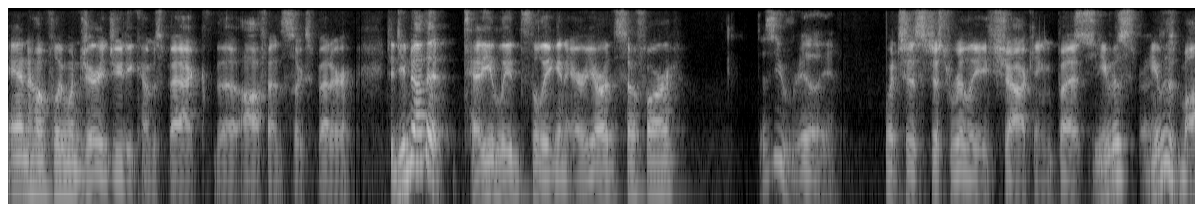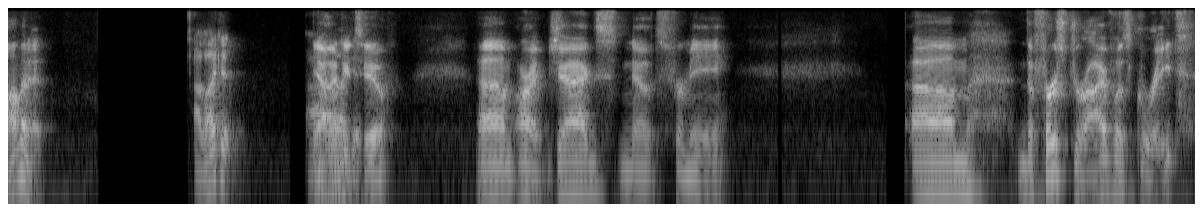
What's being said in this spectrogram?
and hopefully, when Jerry Jeudy comes back, the offense looks better. Did you know that Teddy leads the league in air yards so far? Does he really? Which is just really shocking, but Super he was surprised. he was bombing it. I like it. Yeah, I, do it. too. Um, all right, Jags notes for me. Um, the first drive was great.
